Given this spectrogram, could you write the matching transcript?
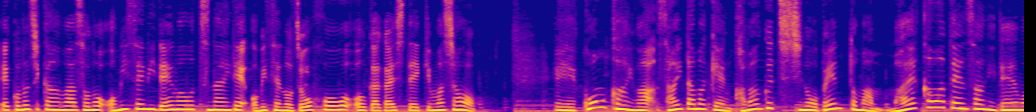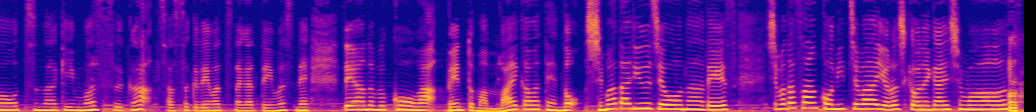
えこの時間はそのお店に電話をつないでお店の情報をお伺いしていきましょう。えー今回は埼玉県川口市のベントマン前川店さんに電話をつなぎますが早速電話つながっていますね。電話の向こうはベントマン前川店の島田隆二オーナーです。島田さんこんにちは。よろしくお願いします。あ、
